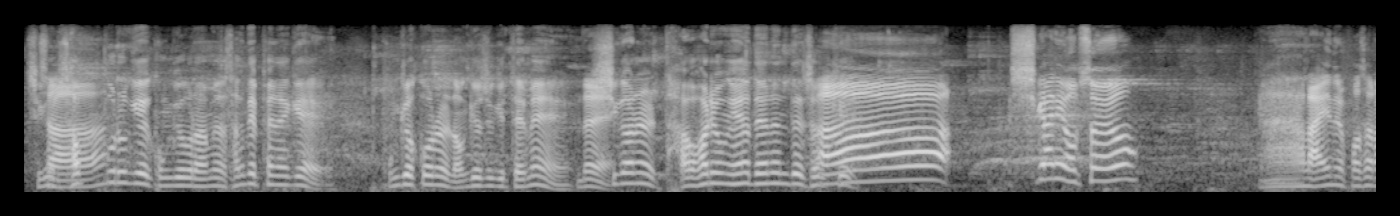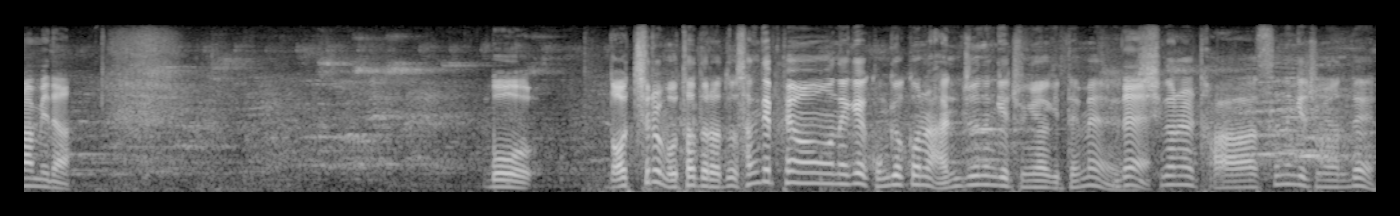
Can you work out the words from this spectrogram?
지금 자. 섣부르게 공격을 하면 상대편에게 공격권을 넘겨주기 때문에 네. 시간을 다 활용해야 되는데 저렇게 아 시간이 없어요. 아 라인을 벗어납니다. 뭐 너치를 못하더라도 상대편에게 공격권을 안 주는 게 중요하기 때문에 네. 시간을 다 쓰는 게 중요한데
